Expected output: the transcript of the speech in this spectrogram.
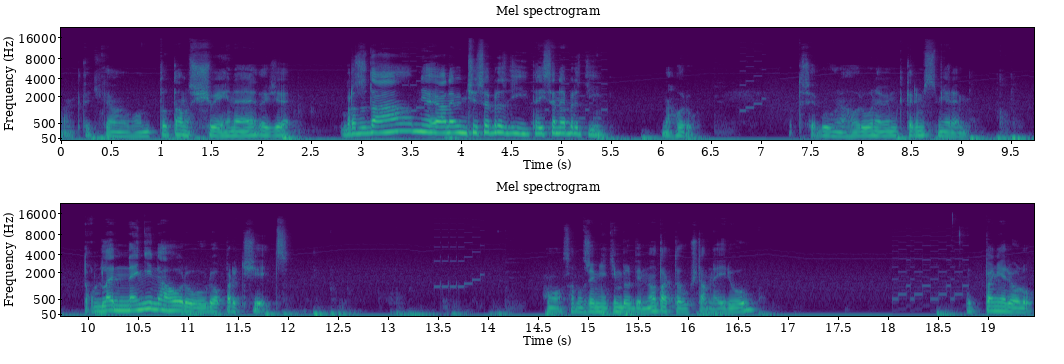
Tak teďka on to tam švihne, takže brzdá mě, já nevím, či se brzdí, tady se nebrzdí. Nahoru. Potřebuju nahoru, nevím kterým směrem. Tohle není nahoru, do prčic. No, samozřejmě tím blbým, no tak to už tam nejdu. Úplně dolů.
